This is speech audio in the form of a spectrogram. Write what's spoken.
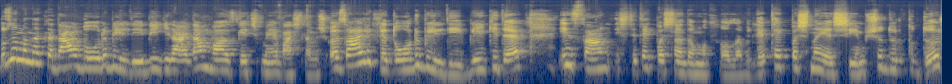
Bu zamana kadar doğru bildiği bilgilerden vazgeçmeye başlamış. Özellikle doğru bildiği bilgide insan işte tek başına da mutlu olabilir. Tek başına yaşayayım, şudur budur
